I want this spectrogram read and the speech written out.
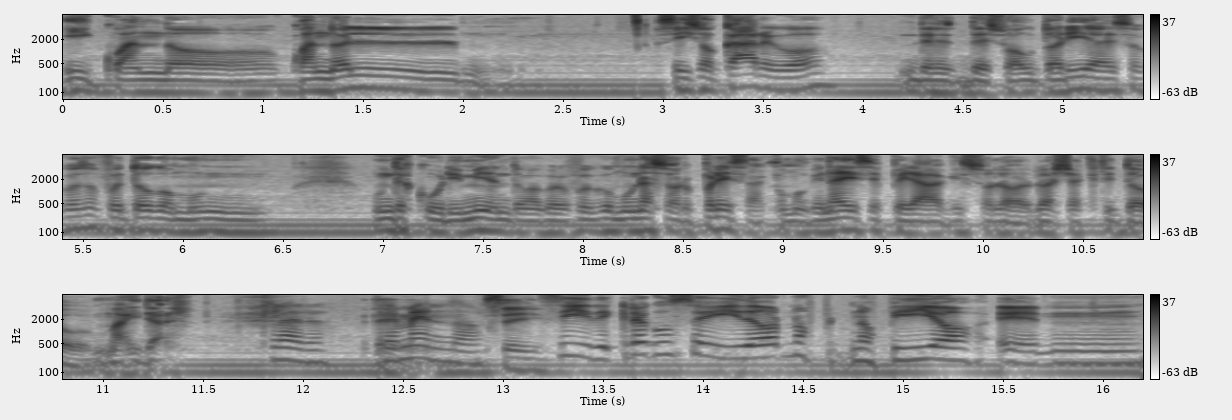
y cuando, cuando él se hizo cargo de, su autoría de esas cosas, fue todo como un, un descubrimiento, me acuerdo, fue como una sorpresa, como que nadie se esperaba que eso lo, haya escrito Mayral. Claro, eh, tremendo. sí, sí creo que un seguidor nos, nos pidió en,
